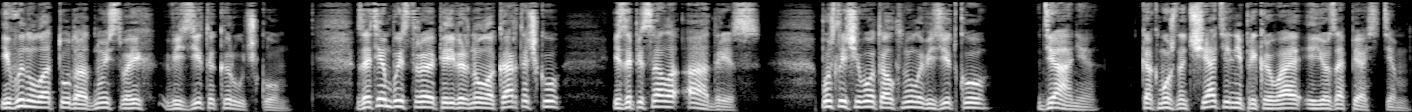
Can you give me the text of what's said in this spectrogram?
и вынула оттуда одну из своих визиток и ручку. Затем быстро перевернула карточку — и записала адрес, после чего толкнула визитку Диане, как можно тщательнее прикрывая ее запястьем.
